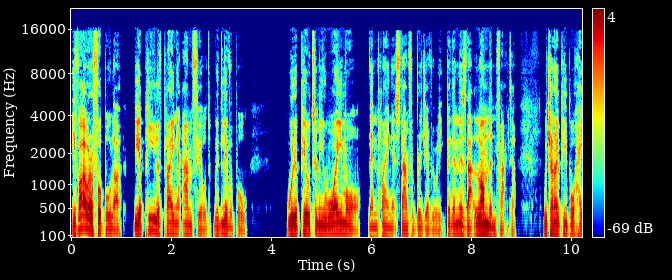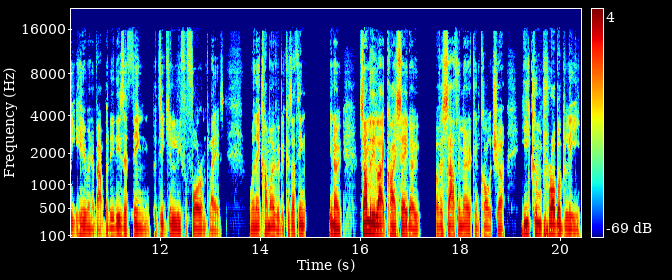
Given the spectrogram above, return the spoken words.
If I were a footballer, the appeal of playing at Anfield with Liverpool would appeal to me way more than playing at Stamford Bridge every week. But then there's that London factor, which I know people hate hearing about, but it is a thing, particularly for foreign players when they come over, because I think, you know, somebody like Caicedo of a South American culture, he can probably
